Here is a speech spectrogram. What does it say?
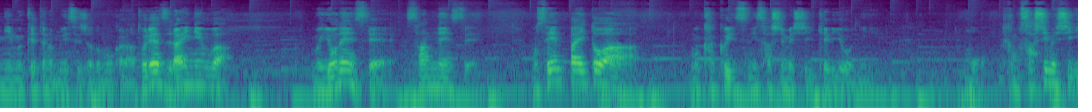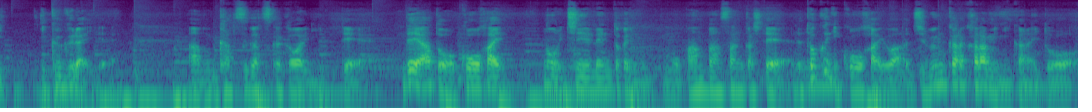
に向けてのメッセージだと思うからとりあえず来年はもう4年生3年生もう先輩とはもう確実に刺し飯いけるようにもうてかも刺し飯行くぐらいであのガツガツ関わりに行ってであと後輩の1年連とかにももうバンバン参加してで特に後輩は自分から絡みに行かないと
